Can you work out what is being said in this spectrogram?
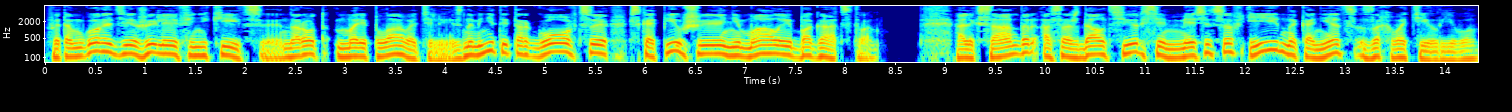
В этом городе жили финикийцы, народ мореплавателей, знаменитые торговцы, скопившие немалые богатства. Александр осаждал Тир семь месяцев и, наконец, захватил его.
